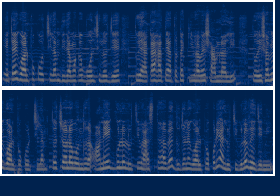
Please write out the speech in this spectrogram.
এটাই গল্প করছিলাম। দিদি আমাকে বলছিল যে, তুই একা হাতে এতটা কীভাবে সামলালি? তো এইসবই গল্প করছিলাম। তো চলো বন্ধুরা, অনেকগুলো লুচি ভাজতে হবে। দুজনে গল্প করি আর লুচিগুলো ভেজে নিই।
